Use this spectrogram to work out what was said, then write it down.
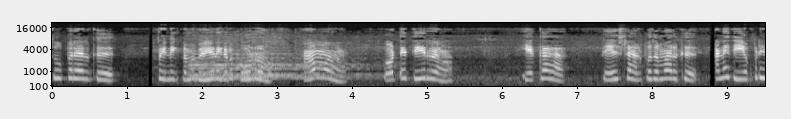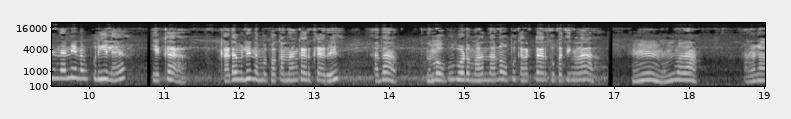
சூப்பராக இருக்கு. இப்போ இன்னைக்கு நம்ம பிரியாணி கடை போடுறோம். ஆமாம் போட்டே தீர்றோம். ஏக்கா டேஸ்ட் அற்புதமாக இருக்குது ஆனா இது எப்படி இருந்தாலும் எனக்கு புரியல அக்கா கடவுளே நம்ம பக்கம் தாங்க இருக்காரு. அதான் நம்ம உப்பு போட மறந்தாலும் உப்பு கரெக்டா இருக்கு பாத்தீங்களா? ம் உண்மைதான். ஆனா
